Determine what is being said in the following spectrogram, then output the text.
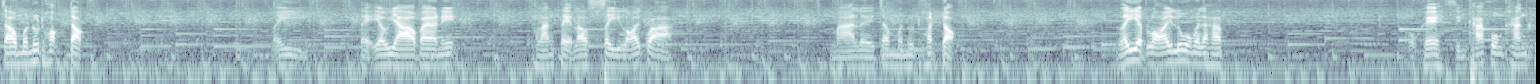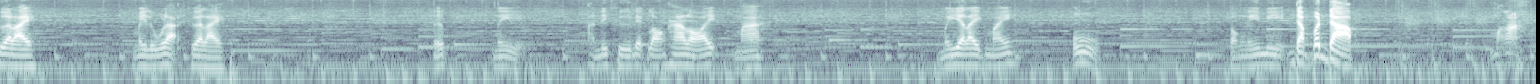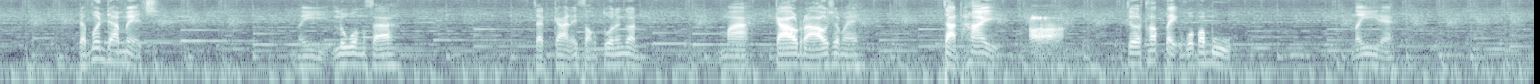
เจ้ามนุษย์ฮอกดอกไปเตะยาวๆไปอันนี้ พลังเตะเรา 400 กว่า มาเลยเจ้ามนุษย์ฮอตดอก เรียบร้อยล่วงไปแล้วครับ โอเค สินค้าคงคลังคืออะไร ไม่รู้ละคืออะไรตึ๊บนี่ อันนี้คือเรียกร้อง 500 มา มีอะไรอีกไหมอู้ตรงนี้มีดับเบิลดาบมาดับเบิลดาเมจนี่ล่วงซะ จัดการไอ้สองตัวนั้นก่อน มาก้าวร้าวใช่ไหม จัดให้ เจอทับเตะหัวปลาบู นี่นี่ย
